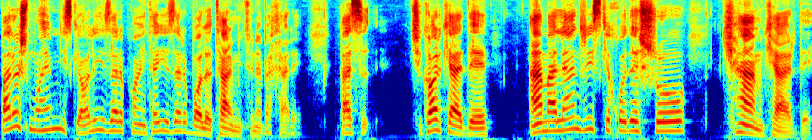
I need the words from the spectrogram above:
براش مهم نیست که حالا یه ذره پایینتر یه ذره بالاتر می‌تونه بخره. پس چیکار کرده؟ عملا ریسک خودش رو کم کرده.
